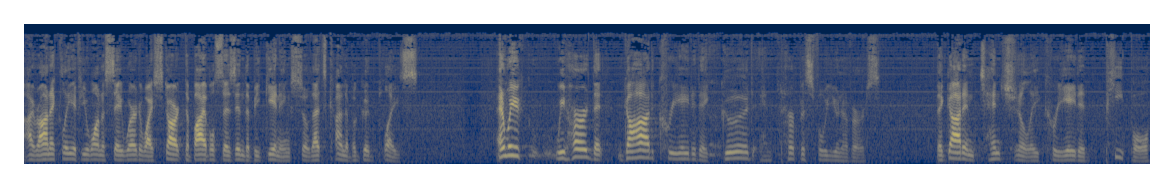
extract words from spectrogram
Ironically, if you want to say, where do I start? The Bible says in the beginning, so that's kind of a good place. And we, we heard that God created a good and purposeful universe, that God intentionally created people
